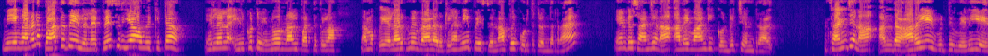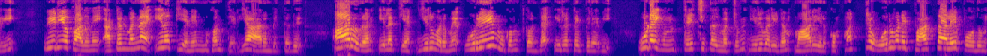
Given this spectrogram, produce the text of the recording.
நீ எங்க அண்ணனை பார்த்ததே இல்லைல்ல பேசுறியா அவங்க கிட்ட இல்ல இல்ல இருக்கட்டும் இன்னொரு நாள் பார்த்துக்கலாம். நமக்கு எல்லாருக்குமே வேலை இருக்குல்ல நீ பேசு நான் போய் கொடுத்துட்டு வந்துடுறேன். என்று சஞ்சனா அதை வாங்கி கொண்டு சென்றாள். சஞ்சனா அந்த அறையை விட்டு வெளியேறி வீடியோ காலினை அட்டன் பண்ண இலக்கியனின் முகம் தெரிய ஆரம்பித்தது. ஆருடன் இலக்கியன் இருவருமே ஒரே முகம் கொண்ட இரட்டை பிறவி. உடையும் பேச்சுக்கள் மற்றும் இருவரிடம் மாறியிருக்கும். மற்ற ஒருவனை பார்த்தாலே போதும்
